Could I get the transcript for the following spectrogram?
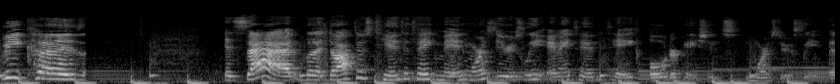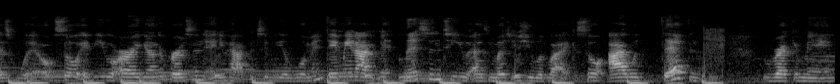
because it's sad, but doctors tend to take men more seriously and they tend to take older patients more seriously as well. So if you are a younger person and you happen to be a woman, they may not listen to you as much as you would like. So I would definitely recommend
